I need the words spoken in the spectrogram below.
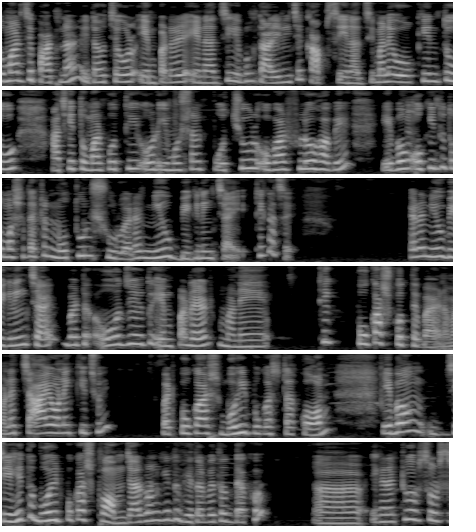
তোমার যে পার্টনার এটা হচ্ছে ওর এম্পায়ারের এনার্জি এবং তারই নিচে কাপসে এনার্জি মানে ও কিন্তু আজকে তোমার প্রতি ওর ইমোশনাল প্রচুর ওভারফ্লো হবে এবং ও কিন্তু তোমার সাথে একটা নতুন শুরু, একটা নিউ বিগিনিং চাই ঠিক আছে? একটা নিউ বিগিনিং চায় বাট ও যেহেতু এম্পায়ার মানে ঠিক প্রকাশ করতে পারে না মানে চায় অনেক কিছুই বাট প্রকাশ বহির প্রকাশটা কম এবং যেহেতু বহির প্রকাশ কম, যার কারণে কিন্তু ভেতর ভেতর দেখো এখানে টু অফ সোর্স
